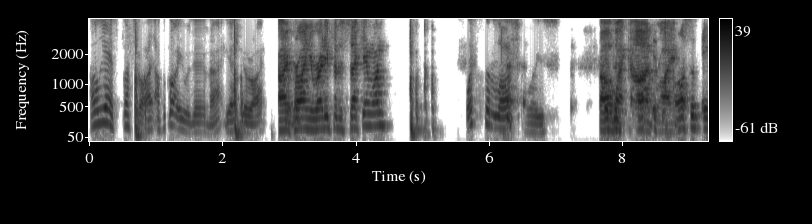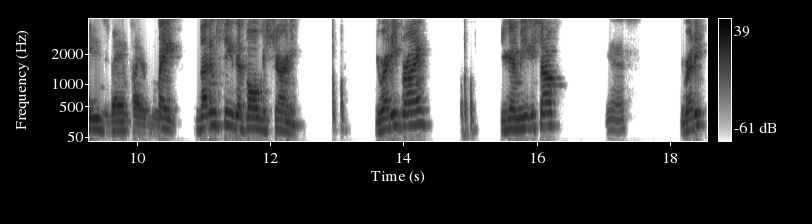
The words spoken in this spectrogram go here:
Oh yes, that's right. I forgot he was in that. Yeah, you're right. All right, Brian, you ready for the second one? What's the Lost Boys? Oh It's a- my God, it's Brian! an awesome 80s vampire movie. Wait, let him see the bogus journey. You ready, Brian? You're gonna mute yourself? Yes. You ready?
